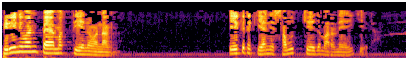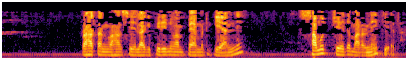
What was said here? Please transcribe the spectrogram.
පිරිනිවන් පෑමක් තියෙනවා නම් ඒකට කියන්නේ සමුච්ඡේද මරණයයි කියලා. රහතන් වහන්සේලාගේ පිරිනිවන් පෑමට කියන්නේ සමුච්ඡේද මරණය කියලා.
